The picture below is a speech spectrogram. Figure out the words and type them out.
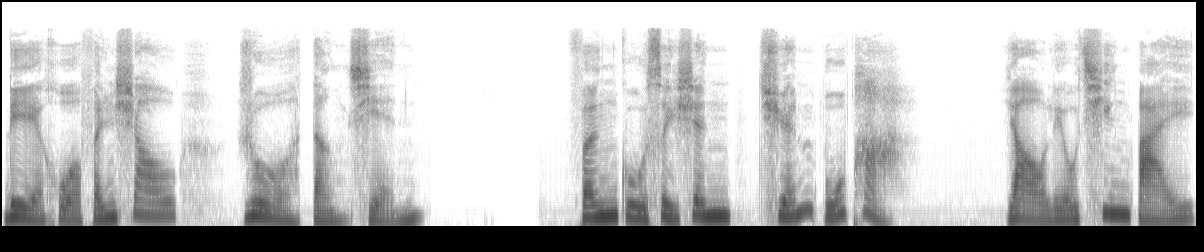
烈火焚烧若等闲。粉骨碎身全不怕，要留清白。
